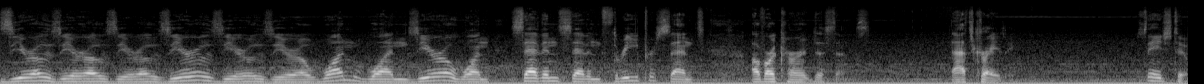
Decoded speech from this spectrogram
zero zero zero zero zero zero one one zero one seven seven three percent of our current distance. That's crazy. Stage two.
